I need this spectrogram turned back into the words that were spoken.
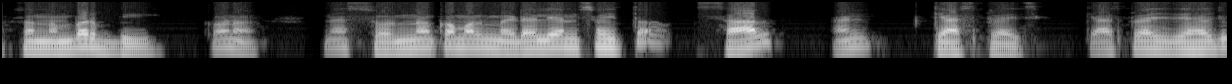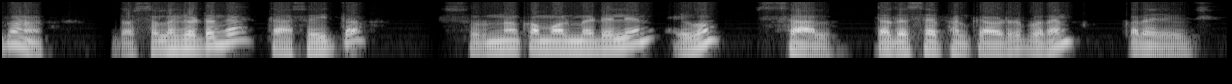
ଅପସନ୍ ନମ୍ବର ବି କ'ଣ ନା ସ୍ୱର୍ଣ୍ଣ କମଲ ମେଡ଼ାଲିଆନ୍ ସହିତ shawl and cash prize cash prize ଦିଆହେଉଛି କ'ଣ ଦଶ ଲକ୍ଷ ଟଙ୍କା ତା ସହିତ ସ୍ୱର୍ଣ୍ଣ କମଲ ମେଡାଲିୟନ ଏବଂ ସାଲ୍ ଦାଦାସାହେବ ଫାଲକା ଆଡ଼ରେ ପ୍ରଦାନ କରାଯାଉଛି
